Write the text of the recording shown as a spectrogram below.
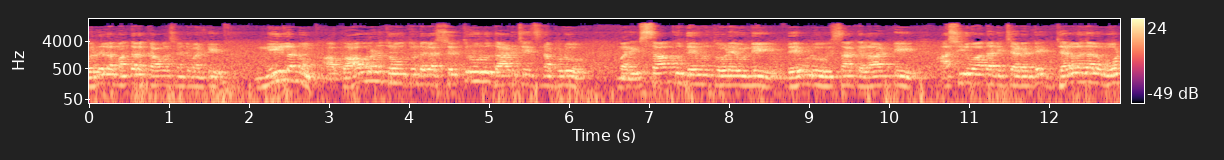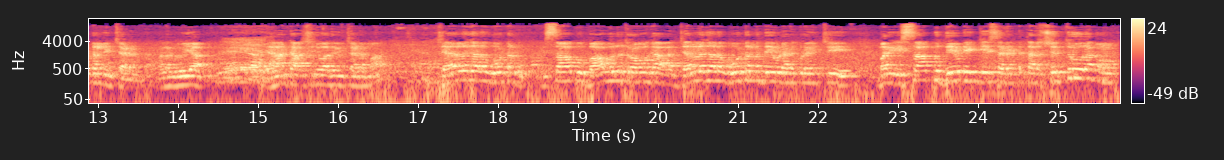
గొర్రెల మందలకు కావలసినటువంటి నీళ్ళను ఆ బావులను త్రోగుతుండగా శత్రువులు దాడి చేసినప్పుడు మరి ఇస్సాకు దేవుడు తోడే ఉండి దేవుడు ఇస్సాకు ఎలాంటి ఆశీర్వాదాన్ని ఇచ్చాడంటే జలగల ఓటల్ని ఇచ్చాడంట. అలా ఎలాంటి ఆశీర్వాదం ఇచ్చాడమ్మా? జలగల ఓటలు ఇస్సాకు బావులు త్రోవగా జలగల ఓటలను దేవుడు అనుగ్రహించి మరి ఇస్సాకు దేవుడు ఏం చేశాడంటే తన శత్రువులను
